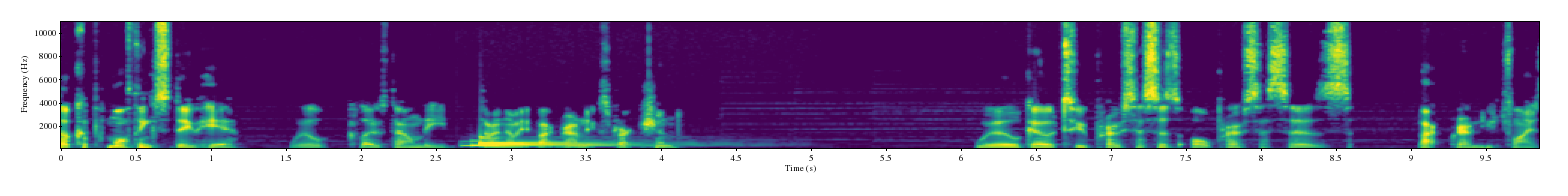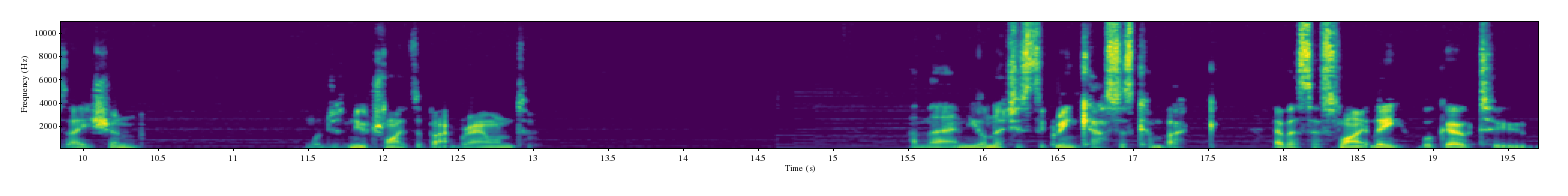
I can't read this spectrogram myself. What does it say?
So a couple more things to do here. We'll close down the dynamic background extraction. We'll go to processors, all processors, background neutralization. We'll just neutralize the background. And then you'll notice the green cast has come back ever so slightly. We'll go to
